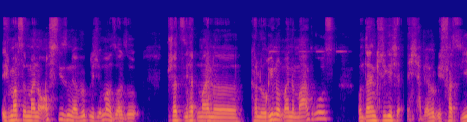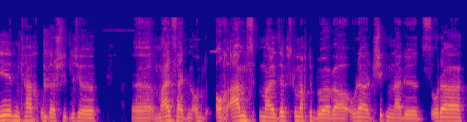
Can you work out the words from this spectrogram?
Ich mache es in meiner Offseason ja wirklich immer so. Also Schatzi hat meine Kalorien und meine Makros und dann kriege ich, ich habe ja wirklich fast jeden Tag unterschiedliche äh, Mahlzeiten und auch abends mal selbstgemachte Burger oder Chicken Nuggets oder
